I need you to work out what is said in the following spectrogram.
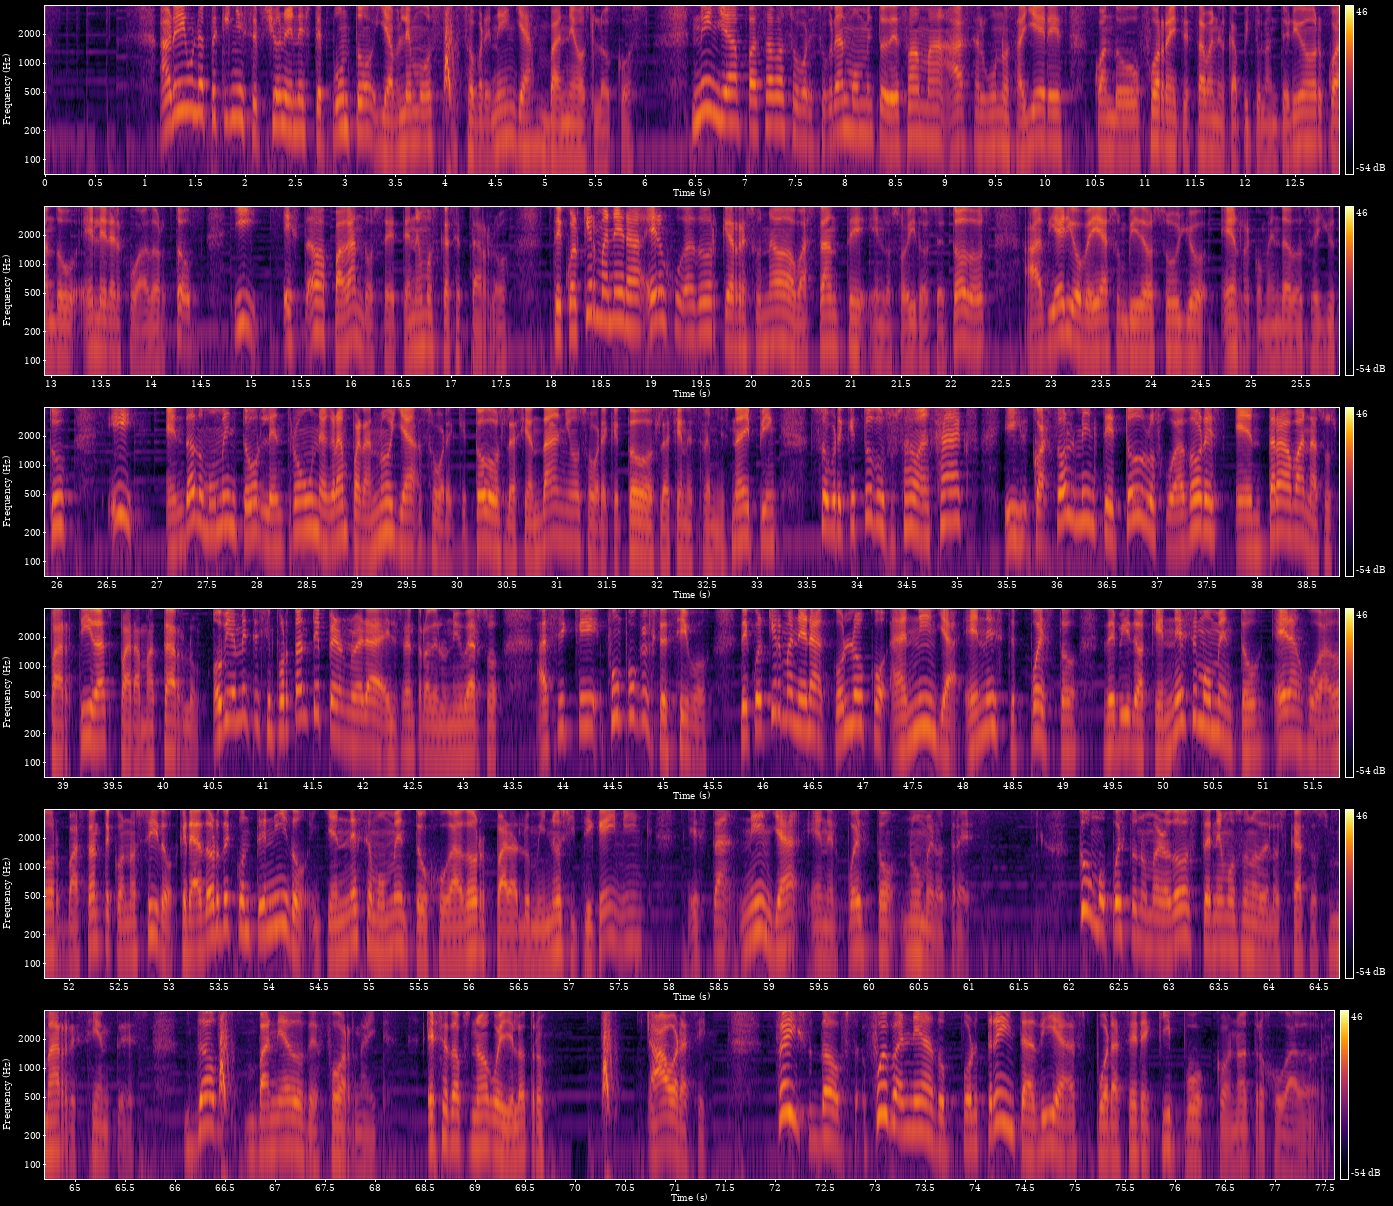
Haré una pequeña excepción en este punto y hablemos sobre Ninja Baneos Locos. Ninja pasaba sobre su gran momento de fama hace algunos ayeres, cuando Fortnite estaba en el capítulo anterior, cuando él era el jugador top y estaba pagándose, tenemos que aceptarlo. De cualquier manera, era un jugador que resonaba bastante en los oídos de todos, a diario veías un video suyo en recomendados de YouTube y en dado momento le entró una gran paranoia sobre que todos le hacían daño, sobre que todos le hacían stream sniping, sobre que todos usaban hacks y casualmente todos los jugadores entraban a sus partidas para matarlo. Obviamente es importante, pero no era el centro del universo, así que fue un poco excesivo. De cualquier manera, coloco a Ninja en este puesto debido a que en ese momento era un jugador bastante conocido, creador de contenido y en ese momento jugador para Luminosity City Gaming está Ninja en el puesto número 3. Como puesto número 2 tenemos uno de los casos más recientes, Dobbs baneado de Fortnite. Ese Dobbs no, güey, el otro. Ahora sí. Face Dobbs fue baneado por 30 días por hacer equipo con otro jugador.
